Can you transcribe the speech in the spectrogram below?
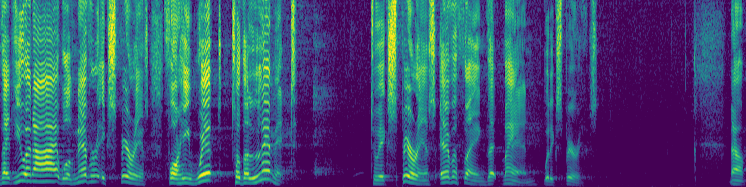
that you and I will never experience, for he went to the limit to experience everything that man would experience. Now,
